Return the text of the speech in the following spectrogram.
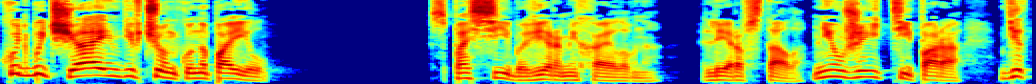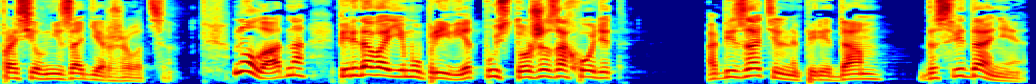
Хоть бы чаем девчонку напоил». «Спасибо, Вера Михайловна». Лера встала. «Мне уже идти пора. Дед просил не задерживаться». «Ну ладно, передавай ему привет, пусть тоже заходит». «Обязательно передам. До свидания».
